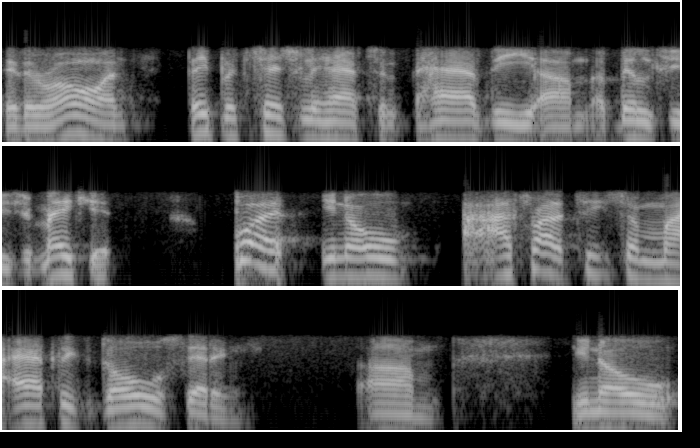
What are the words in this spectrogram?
that they're on, they potentially have to have the um, ability to make it. But you know, I, I try to teach some of my athletes goal setting. Um, you know,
